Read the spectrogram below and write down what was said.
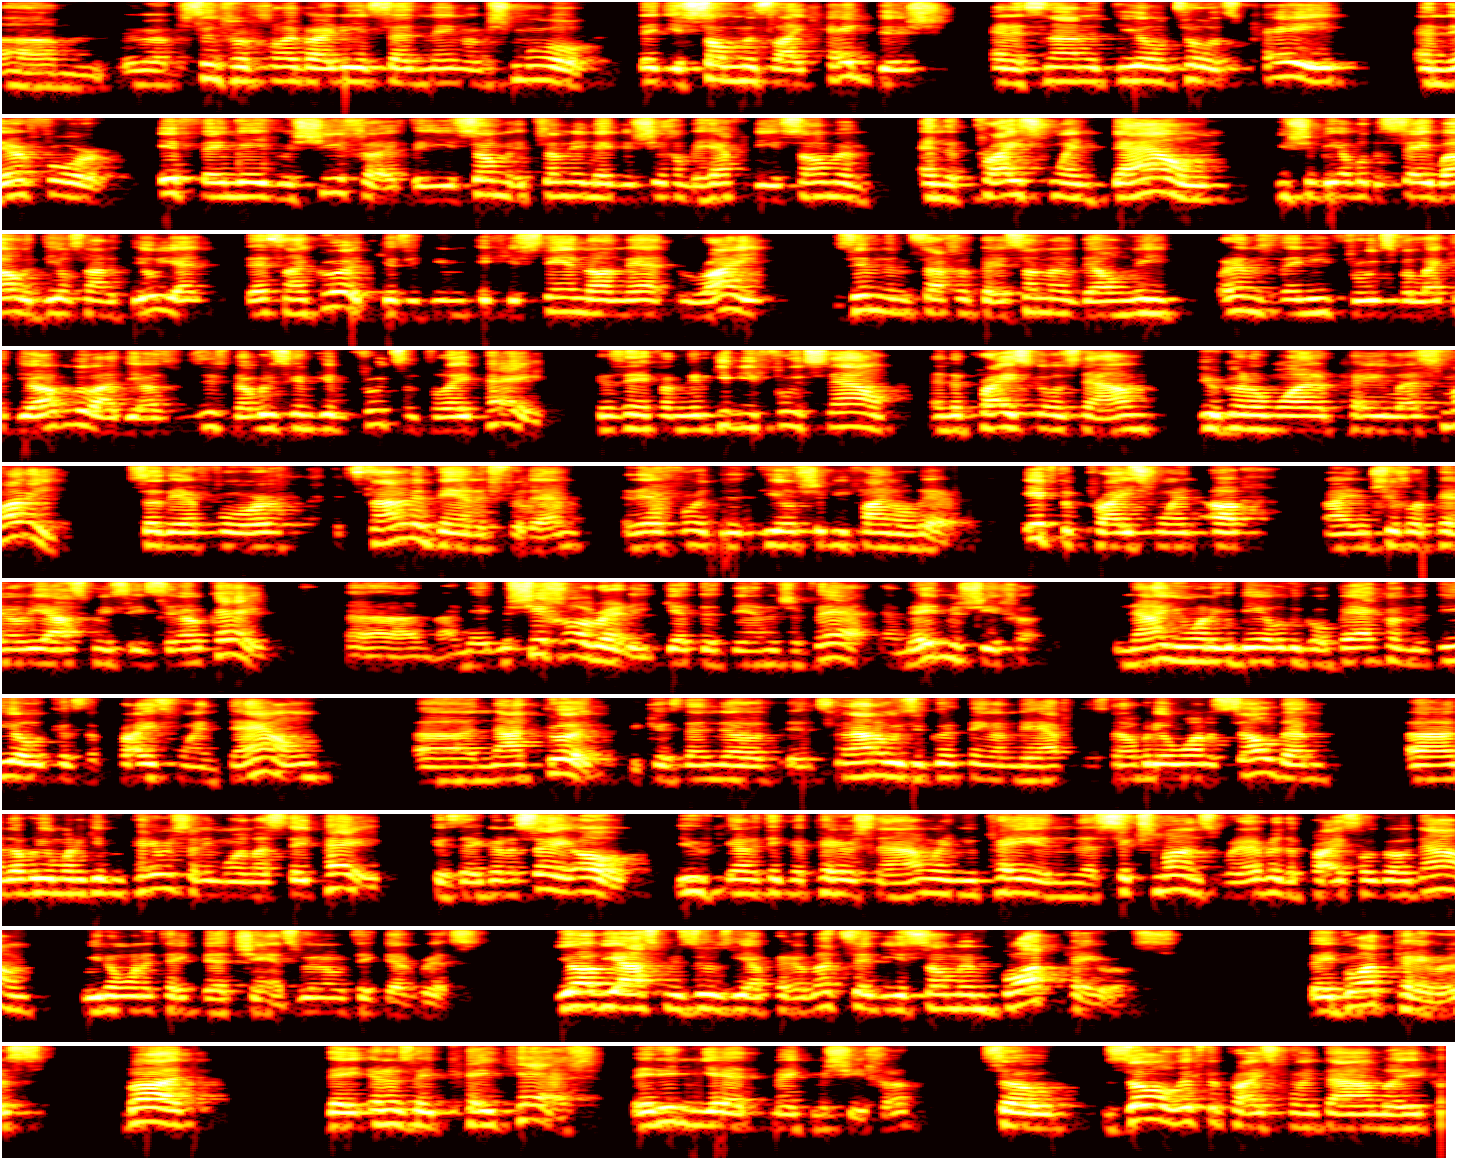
um, since Rav Chaim had said the name of Shmuel that you someone's like Hegdish and it's not a deal until it's paid, and therefore if they made Mashicha, if the Yisomim, if somebody made Mashicha on behalf of the Yisomim and the price went down, you should be able to say, well, the deal's not a deal yet. That's not good because if you if you stand on that right, Zimnim Sometimes they'll need what happens if they need fruits but like Diablo Nobody's going to give fruits until they pay. Because if I'm going to give you fruits now and the price goes down, you're going to want to pay less money. So therefore, it's not an advantage for them, and therefore the deal should be final there. If the price went up, right, and Shishla penalty asked me, so you say, okay, uh, I made Mashiach already, get the advantage of that. I made Mashiach. Now you want to be able to go back on the deal because the price went down. Uh, not good because then it's not always a good thing on behalf because nobody will want to sell them. Uh, nobody will want to give them payers anymore unless they pay because they're going to say, oh, you've got to take the payers now. When you pay in six months, whatever, the price will go down. We don't want to take that chance. We don't want to take that risk. You have Yov Yas Let's say the Yisomim bought payers. They bought payers, but they and as they pay cash, they didn't yet make Mashicha. So Zol, if the price went down, they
